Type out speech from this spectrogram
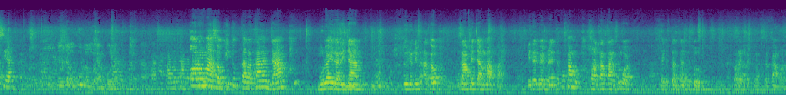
siang. jam pulang jam pulang Orang masuk itu tanda tangan jam mulai dari jam 7 lima atau sampai jam 8. Kita pemerintah, kok kamu soal tanda tangan semua? Saya tanda tangan saya suruh pada rekaman.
